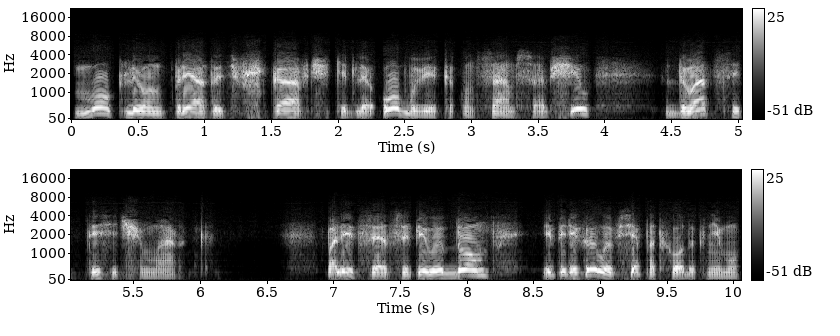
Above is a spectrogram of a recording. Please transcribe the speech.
мог ли он прятать в шкафчике для обуви, как он сам сообщил, 20 тысяч марок. Полиция оцепила дом и перекрыла все подходы к нему,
